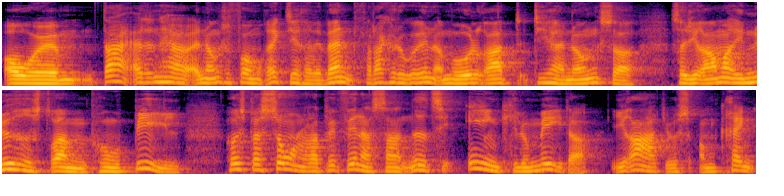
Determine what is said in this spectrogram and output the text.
Og øh, der er den her annonceform rigtig relevant, for der kan du gå ind og målrette de her annoncer, så de rammer i nyhedsstrømmen på mobil hos personer, der befinder sig ned til 1 km i radius omkring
